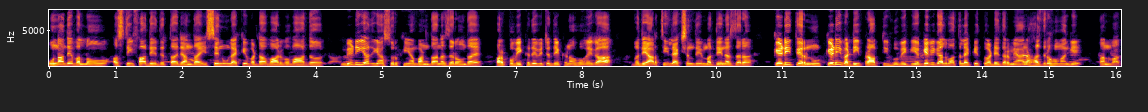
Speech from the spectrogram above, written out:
ਉਹਨਾਂ ਦੇ ਵੱਲੋਂ ਅਸਤੀਫਾ ਦੇ ਦਿੱਤਾ ਜਾਂਦਾ, ਇਸੇ ਨੂੰ ਲੈ ਕੇ ਵੱਡਾ ਵਾਰ ਵਿਵਾਦ ਮੀਡੀਆ ਦੀਆਂ ਸੁਰਖੀਆਂ ਬਣਦਾ ਨਜ਼ਰ ਆਉਂਦਾ ਹੈ, ਪਰ ਭਵਿੱਖ ਦੇ ਵਿੱਚ ਦੇਖਣਾ ਹੋਵੇਗਾ, ਵਿਦਿਆਰਥੀ ਇਲੈਕਸ਼ਨ ਦੇ ਮੱਦੇਨਜ਼ਰ ਕਿਹੜੀ ਧਿਰ ਨੂੰ ਕਿਹੜੀ ਵੱਡੀ ਪ੍ਰਾਪਤੀ ਹੋਵੇਗੀ? ਅੱਗੇ ਵੀ ਗੱਲਬਾਤ ਲੈ ਕੇ ਤੁਹਾਡੇ ਦਰਮਿਆਨ ਹਾਜ਼ਰ ਹੋਵਾਂਗੇ। ਧੰਨਵਾਦ।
